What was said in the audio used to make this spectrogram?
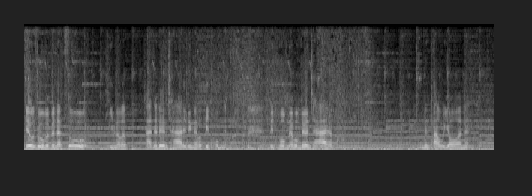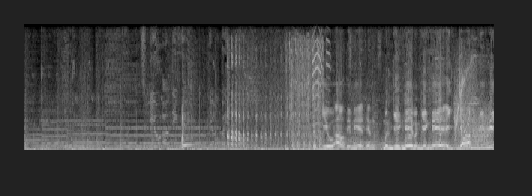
เกลสูมันเป็นนักสู้ ทีมเราแบบอาจจะเดินช้านิดนึงนะเพราะติดผมเนี่ย ติดผมเนี่ยผมเดินช้าครับ ผมเป็นเต่ายอนนะสกิลอัลติเมทยังมึงยิงดิมึงยิงดิไอ้ย้อนมึงยิงดิ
